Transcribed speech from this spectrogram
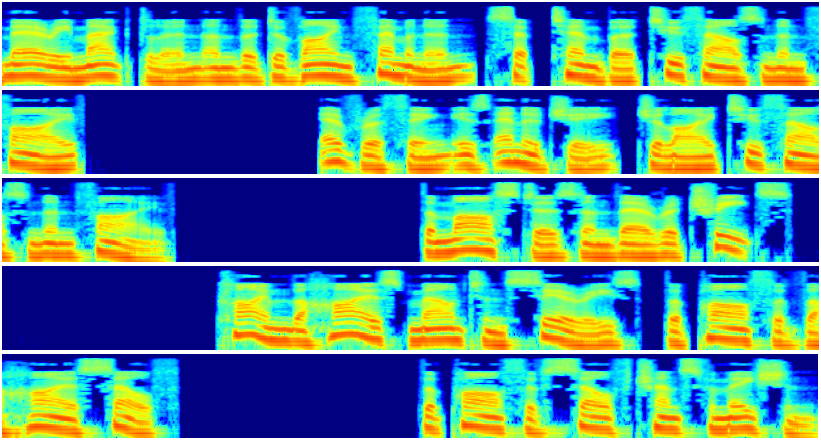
Mary Magdalene and the Divine Feminine September 2005 Everything is Energy July 2005 The Masters and Their Retreats. Climb the Highest Mountain series The Path of the Higher Self. The Path of Self-Transformation.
